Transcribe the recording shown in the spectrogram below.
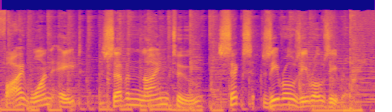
518 792 6000.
